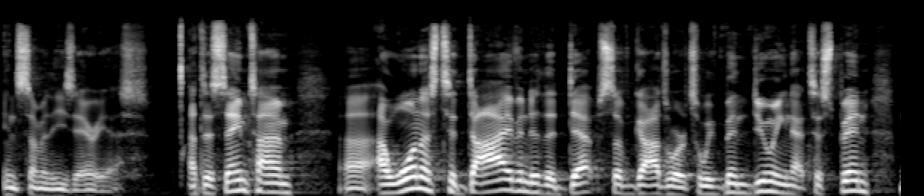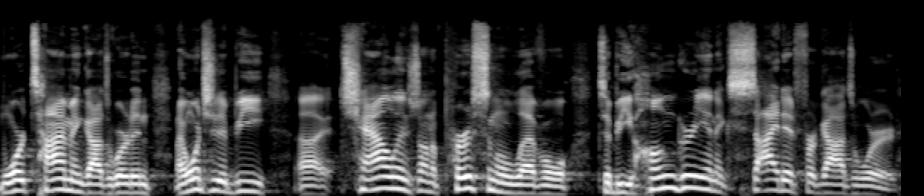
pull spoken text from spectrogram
in some of these areas. At the same time, uh, I want us to dive into the depths of God's Word. So we've been doing that to spend more time in God's Word. And I want you to be uh, challenged on a personal level to be hungry and excited for God's Word.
